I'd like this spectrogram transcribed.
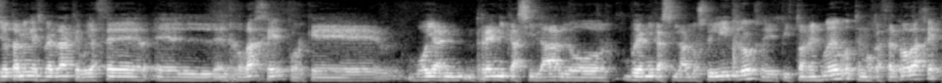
yo también es verdad que voy a hacer el, rodaje porque voy a renicasilar los, voy a los cilindros, pistones nuevos, tengo que hacer el rodaje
